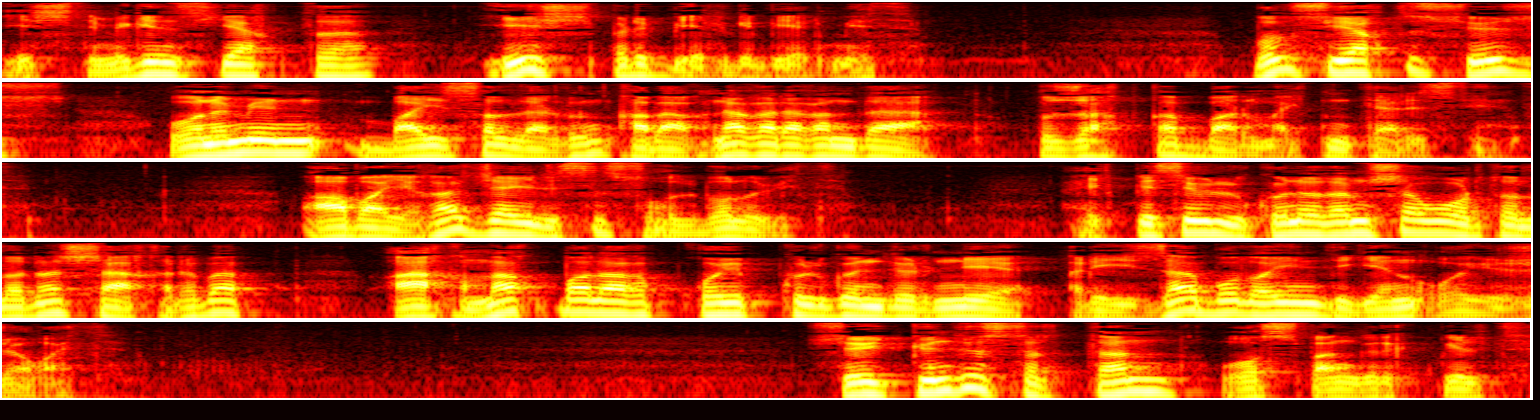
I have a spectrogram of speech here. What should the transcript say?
естімеген сияқты ешбір белгі бермеді. Бұл сияқты сөз онымен байсалдардың қабағына қарағанда ұзаққа бармайтын тәрізденді. Абайға жайлысы сол болып еді. Әйтпесе үлкен адамша орталарына шақырып ап ақымақ бала қып қойып күлгендеріне риза болайын деген ойы жоқ еді. Сөйткенде сырттан оспан кіріп келді.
